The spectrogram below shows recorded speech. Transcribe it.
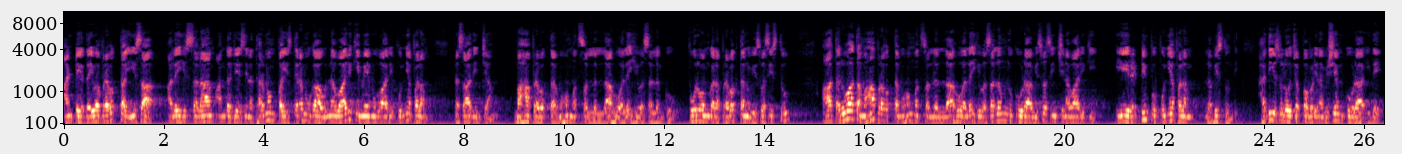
అంటే దైవ ప్రవక్త ఈసా అలీహిస్సలాం అందజేసిన ధర్మంపై స్థిరముగా ఉన్నవారికి మేము వారి పుణ్యఫలం ప్రసాదించాము. మహాప్రవక్త ముహమ్మద్ సల్లల్లాహు అలహి వసల్లంకు పూర్వం గల ప్రవక్తను విశ్వసిస్తూ ఆ తరువాత మహాప్రవక్త ముహమ్మద్ సల్లల్లాహు అలహి వసల్లంను కూడా విశ్వసించిన వారికి ఈ రెట్టింపు పుణ్యఫలం లభిస్తుంది. హదీసులో చెప్పబడిన విషయం కూడా ఇదే.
